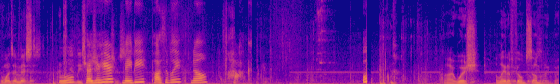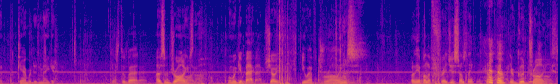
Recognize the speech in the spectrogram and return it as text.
the ones I missed. Ooh, at least have treasure here? pictures? Maybe? Possibly? No? Fuck. Ooh. I wish. Elena filmed some of it, but the camera didn't make it. That's too bad. I have some drawings, though. When we get back, I'll show you. You have drawings? What, are they up on the fridge or something? No, I, they're good drawings.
